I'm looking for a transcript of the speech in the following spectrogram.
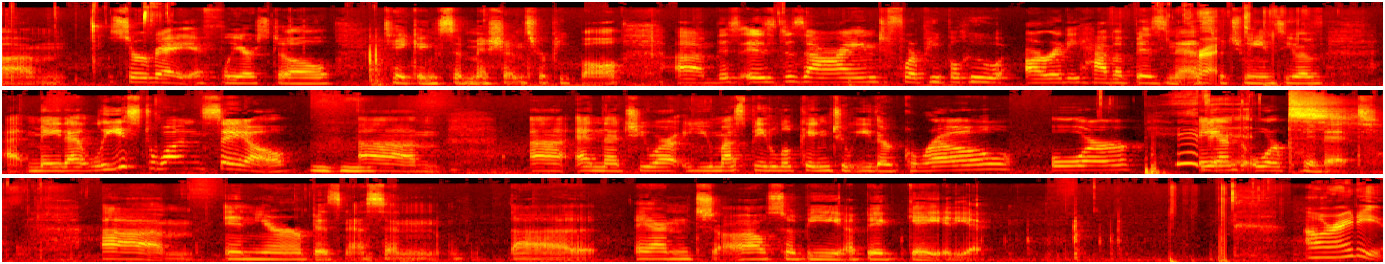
um, survey if we are still taking submissions for people. Um, this is designed for people who already have a business Correct. which means you have uh, made at least one sale um, uh, and that you are you must be looking to either grow or and or pivot um, in your business and uh, and also be a big gay idiot. Alrighty.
